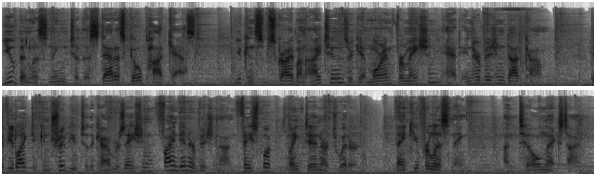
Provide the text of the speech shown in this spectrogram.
You've been listening to the Status Go podcast. You can subscribe on iTunes or get more information at intervision.com. If you'd like to contribute to the conversation, find Intervision on Facebook, LinkedIn, or Twitter. Thank you for listening. Until next time.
